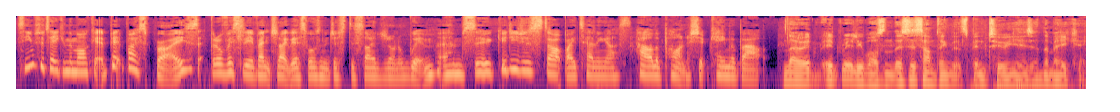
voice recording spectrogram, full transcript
Seems to have taken the market a bit by surprise, but obviously a venture like this wasn't just decided on a whim. Um, so could you just start by telling us how the partnership came about? No, it, it really wasn't. This is something that's been two years in the making.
